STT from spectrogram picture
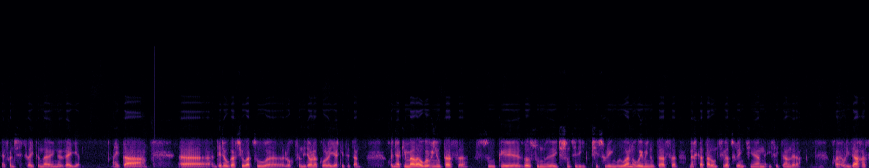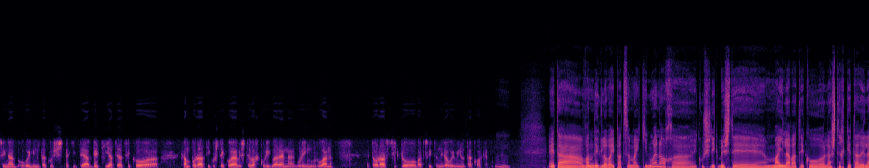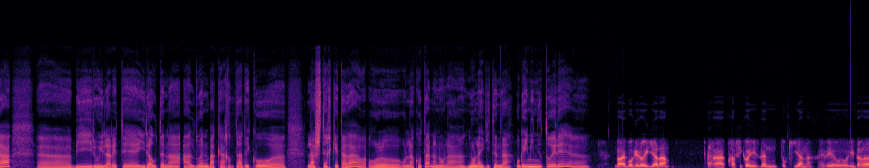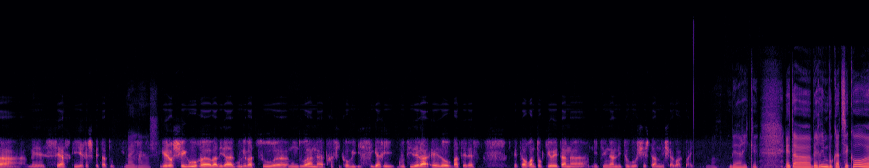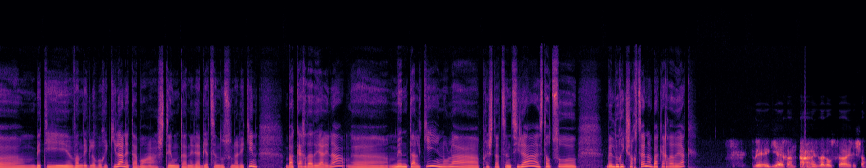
E, Frantzizera iten da, une veille. Eta uh, derogazio batzu uh, lortzen dira olako lehiaketetan. Joan behar da, hori minutaz, zuk ez bauzun itxasuntzirik zure inguruan, ogoi minutaz, merkatalontzi bat zure intzinean izaitan aldera. Hori da, razoina, ogoi minutako sistakitea, beti ateatzeko uh, kanporat ikusteko beste barkurik baren uh, gure inguruan, eta horaz ziklo batzu iten dira ogoi minutakoak. Mm. Eta Van de Globa ipatzen baikin nuen, hor, uh, ikusirik beste maila bateko lasterketa dela, uh, bi iru hilabete irauten alduen bakar dadeko uh, lasterketa da, holakotan nola, nola egiten da? Ogei minutu ere? Uh... Ba, ebo gero egia da, Uh, trafiko iniz den tokian, ebe hori berda me zehazki errespetatu. Bai, Gero segur uh, badira gune batzu uh, munduan uh, trafiko izigarri guti dela edo bat edez. Eta horan tokioetan uh, itingan ditugu siesta handisagoak bai. Ba, beharrik. Eta berdin bukatzeko beti Van de Globo ilan eta bon, aste untan ere abiatzen duzunarekin bakardadearena, uh, mentalki nola prestatzen zira, ez dautzu beldurik sortzen bakardadeak? Be, egia erran, ez da gauza erresa.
